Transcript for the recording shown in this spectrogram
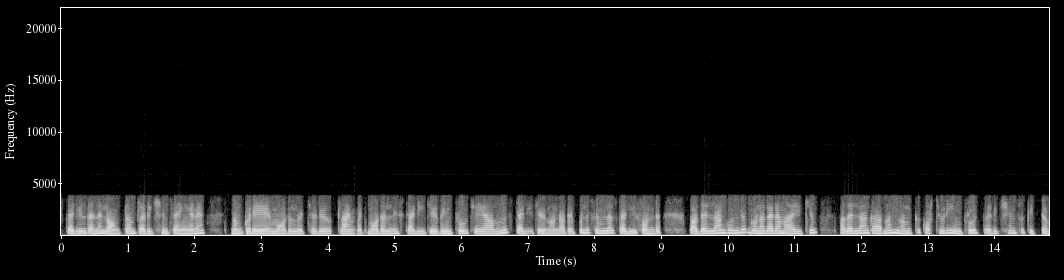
സ്റ്റഡിയിൽ തന്നെ ലോങ് ടേം പ്രഡിക്ഷൻസ് എങ്ങനെ നമുക്കൊരു എ മോഡൽ വെച്ചൊരു ക്ലൈമറ്റ് മോഡലിനെ സ്റ്റഡി ചെയ്ത് ഇമ്പ്രൂവ് ചെയ്യാമെന്ന് സ്റ്റഡി ചെയ്യുന്നുണ്ട്. അതേപോലെ സിമിലർ സ്റ്റഡീസ് ഉണ്ട്. അപ്പൊ അതെല്ലാം കൊണ്ട് ഗുണകരമായിരിക്കും. അതെല്ലാം കാരണം നമുക്ക് കുറച്ചുകൂടി ഇംപ്രൂവ്ഡ് പ്രഡിക്ഷൻസ് കിട്ടും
